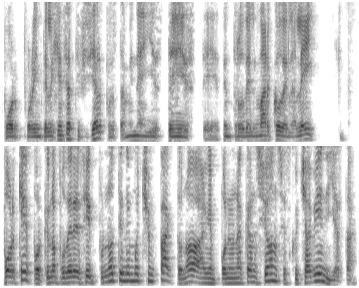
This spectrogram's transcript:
por, por inteligencia artificial, pues también ahí esté este, dentro del marco de la ley. ¿Por qué? Porque uno podría decir, pues no tiene mucho impacto, ¿no? Alguien pone una canción, se escucha bien y ya está.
